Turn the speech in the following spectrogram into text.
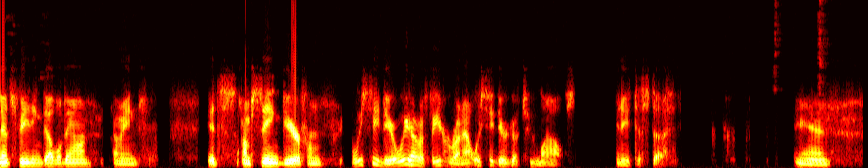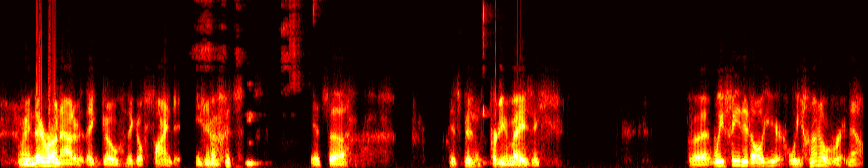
since feeding double down, I mean, it's I'm seeing deer from we see deer. We have a feeder run out. We see deer go two miles and eat this stuff. And I mean, they run out of it. They go they go find it. You know, it's it's a uh, it's been pretty amazing. But we feed it all year. We hunt over it now.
